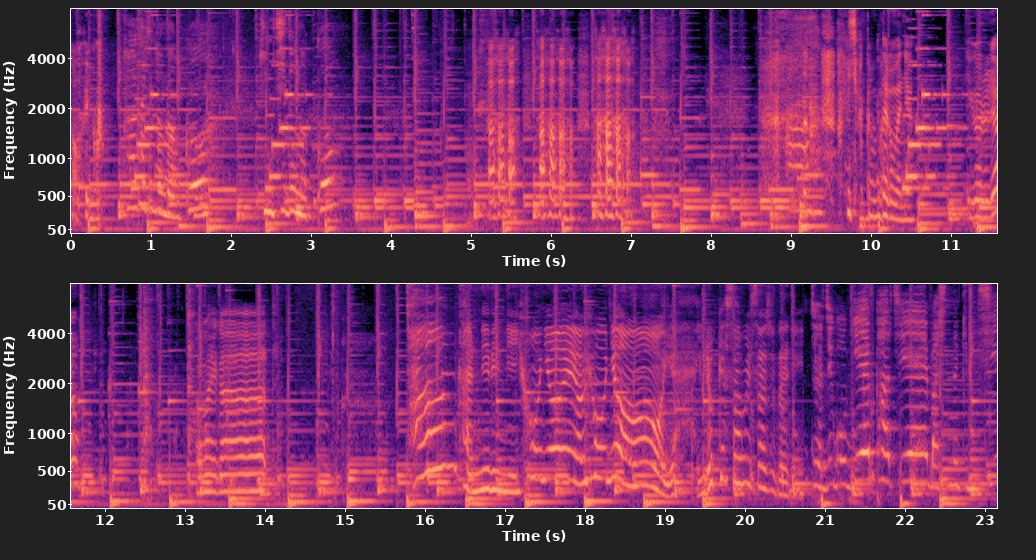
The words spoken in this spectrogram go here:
아이고. 파스타도 넣고 김치도 넣고 아, 잠깐만, 잠깐만요. 이거를요? 오 마이 갓. 참, 간일이니 효녀예요, 효녀. 야, 이렇게 쌈을 싸주다니. 돼지고기에 파지에 맛있는 김치에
